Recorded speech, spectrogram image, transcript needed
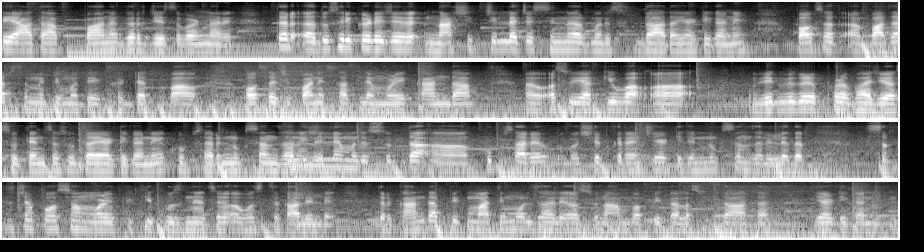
ते आता पाहणं गरजेचं पडणार आहे. तर दुसरीकडे जे नाशिक जिल्ह्याच्या सिन्नरमध्ये सुद्धा आता या ठिकाणी पावसात बाजार समितीमध्ये खड्ड्यात पाव पावसाचे पाणी साचल्यामुळे कांदा असूया किंवा वेगवेगळे फळभाजी असो त्यांचं सुद्धा या ठिकाणी खूप सारे नुकसान झाले जिल्ह्यामध्ये सुद्धा खूप सारे शेतकऱ्यांचे या ठिकाणी नुकसान झालेले आहे. तर सध्याच्या पावसामुळे पिके कुजण्याच्या अवस्थेत आलेले आहे. तर कांदा पीक मातीमोल झाले असून आंबा पिकाला सुद्धा आता या ठिकाणी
